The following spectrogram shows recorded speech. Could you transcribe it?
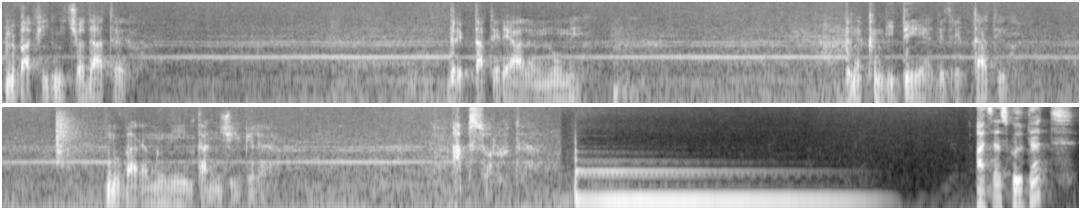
Nu va fi niciodată dreptate reală în lume până când ideea de dreptate nu va rămâne intangibilă, absolută. Ați ascultat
